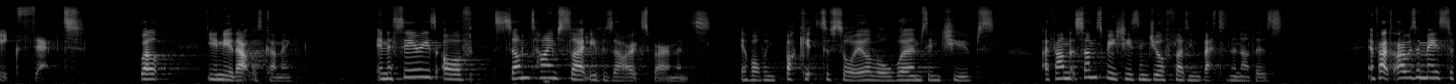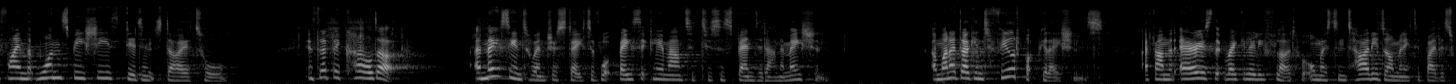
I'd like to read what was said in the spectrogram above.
Except, well, you knew that was coming. In a series of sometimes slightly bizarre experiments involving buckets of soil or worms in tubes, I found that some species endure flooding better than others. In fact, I was amazed to find that one species didn't die at all. Instead, they curled up, and they seemed to enter a state of what basically amounted to suspended animation. And when I dug into field populations, I found that areas that regularly flood were almost entirely dominated by this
